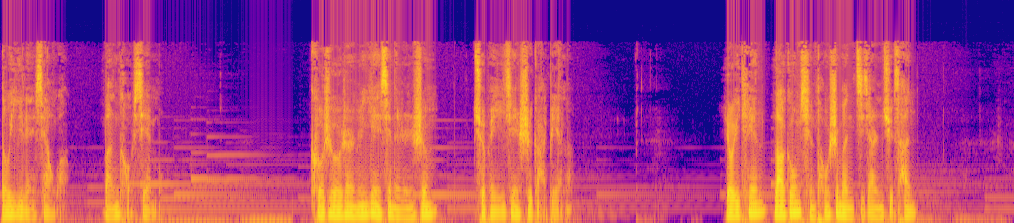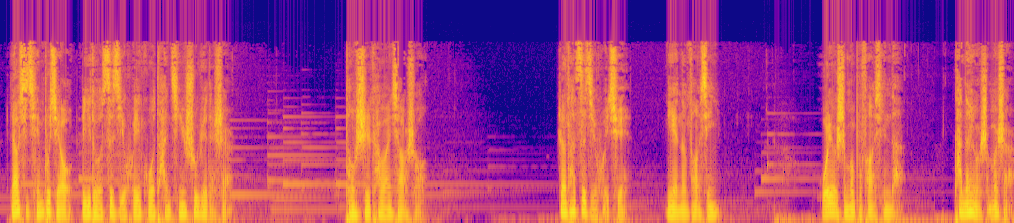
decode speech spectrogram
都一脸向往，满口羡慕。可这让人艳羡的人生，却被一件事改变了。有一天，老公请同事们几家人聚餐，聊起前不久李朵自己回国谈亲数月的事儿。同事开玩笑说：“让他自己回去，你也能放心。我有什么不放心的？他能有什么事儿？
